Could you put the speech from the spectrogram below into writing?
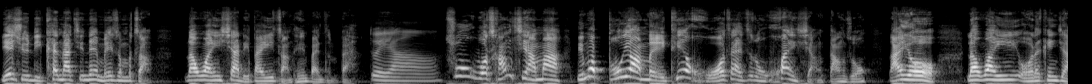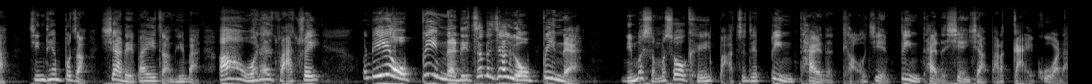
也许你看它今天没什么涨。那万一下礼拜一涨停板怎么办？对呀、啊，说我常讲嘛，你们不要每天活在这种幻想当中。哎呦，那万一我来跟你讲，今天不涨，下礼拜一涨停板啊，我来把它追，你有病呢！你真的叫有病呢！你们什么时候可以把这些病态的条件、病态的现象把它改过来？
